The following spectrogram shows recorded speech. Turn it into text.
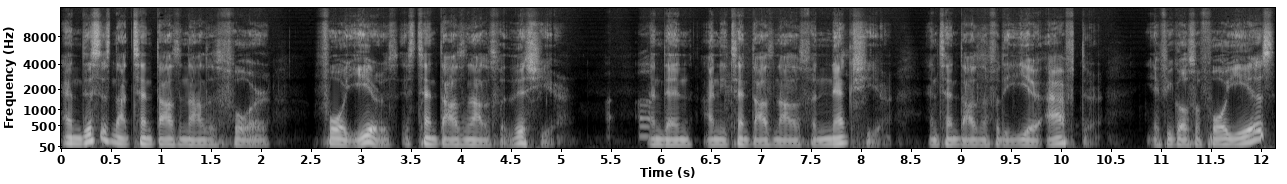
And this is not ten thousand dollars for four years. It's ten thousand dollars for this year. Uh, uh. and then I need ten thousand dollars for next year and ten thousand for the year after. If he goes for four years,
